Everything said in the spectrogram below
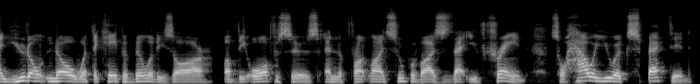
and you don't know what the capabilities are of the officers and the frontline supervisors that you've trained. So, how are you expected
